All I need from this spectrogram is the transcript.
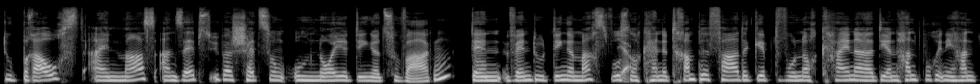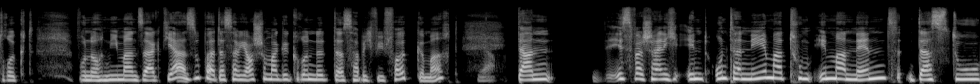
du brauchst ein Maß an Selbstüberschätzung, um neue Dinge zu wagen. Denn wenn du Dinge machst, wo ja. es noch keine Trampelpfade gibt, wo noch keiner dir ein Handbuch in die Hand drückt, wo noch niemand sagt, ja, super, das habe ich auch schon mal gegründet, das habe ich wie folgt gemacht, ja. dann ist wahrscheinlich in Unternehmertum immanent, dass du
